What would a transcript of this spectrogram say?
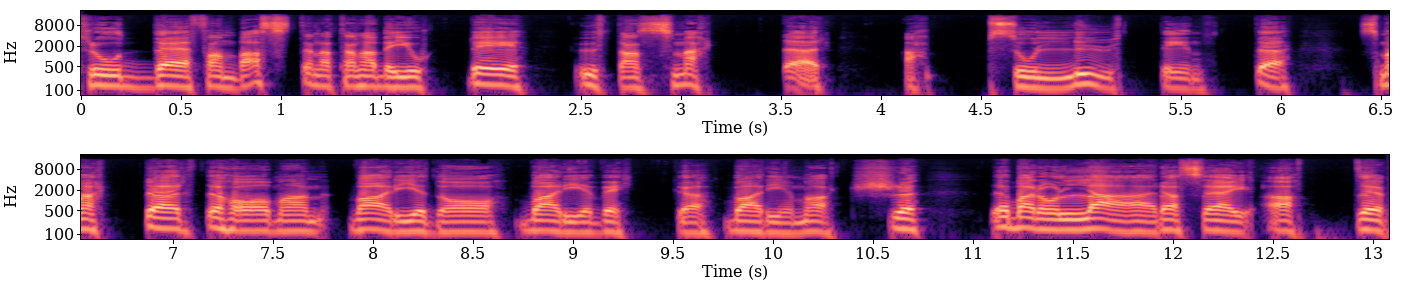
trodde van Basten att han hade gjort det utan smärtor? Absolut inte. Smärtor, det har man varje dag, varje vecka, varje match. Det är bara att lära sig att eh,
